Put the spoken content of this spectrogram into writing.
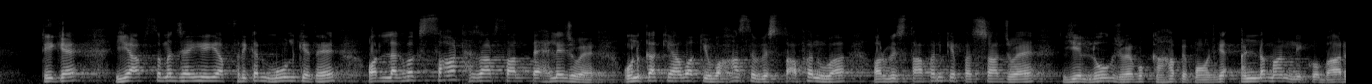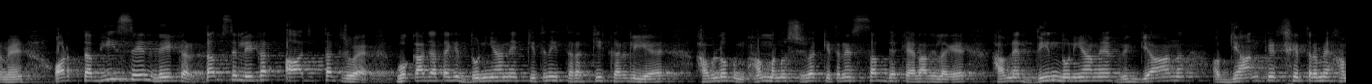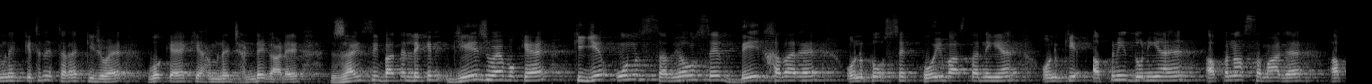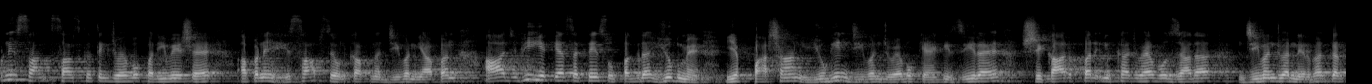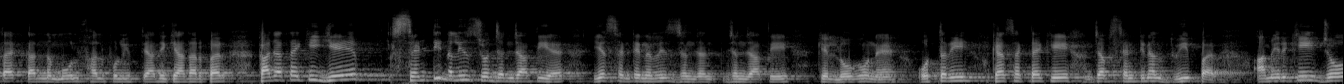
ठीक है? ये आप समझ जाइए, ये अफ्रीकन मूल के थे और लगभग साठ हज़ार साल पहले जो है, उनका क्या हुआ कि वहाँ से विस्थापन हुआ और विस्थापन के पश्चात जो है, ये लोग जो है वो कहाँ पे पहुँच गए? अंडमान निकोबार में। और तभी से लेकर, तब से लेकर आज तक जो है, वो कहा जाता है कि दुनिया ने कितनी तरक्की कर ली है। हम लोग, हम मनुष्य जो है, कितने सभ्य कहलाने लगे। हमने दिन दुनिया में विज्ञान और ज्ञान के क्षेत्र में हमने कितने तरह की जो है, वो कहे कि हमने झंडे गाड़े। ज़ाहिर सी बात है, लेकिन ये जो है वो क्या है कि ये उन सभ्यों से बेखबर है, उनको उससे कोई वास्ता नहीं है, उनकी अपनी दुनिया है, अपना समाज है, अपनी सांस्कृतिक जो है वो परिवेश है, अपने हिसाब से उनका अपना जीवन यापन। आज भी ये कह सकते हैं इस उपग्रह युग में ये पाषाण युगीन जीवन जो है वो कह कि जी रहे हैं। शिकार पर इनका जो है वो ज़्यादा जीवन जो है निर्भर करता है, कंद, मूल, फल, फूल इत्यादि के आधार पर। कहा जाता है कि ये सेंटिनलिस जो जनजाति है, ये सेंटिनल सेंटिनलिस जनजाति के लोगों ने उत्तरी कह सकते हैं कि जब सेंटिनल द्वीप पर अमेरिकी जो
